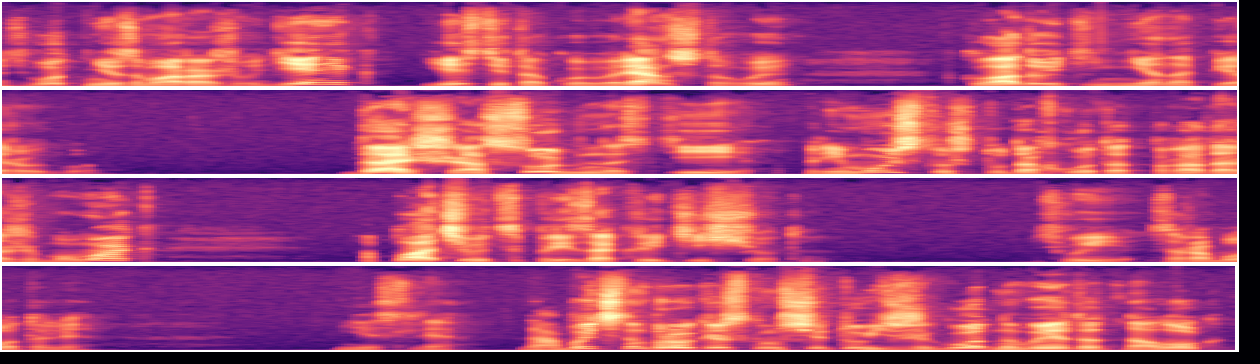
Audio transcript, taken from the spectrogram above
То есть вот не замораживать денег, есть и такой вариант, что вы вкладываете не на первый год. Дальше особенность и преимущество, что доход от продажи бумаг оплачивается при закрытии счета. То есть вы заработали, если на обычном брокерском счету ежегодно вы этот налог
